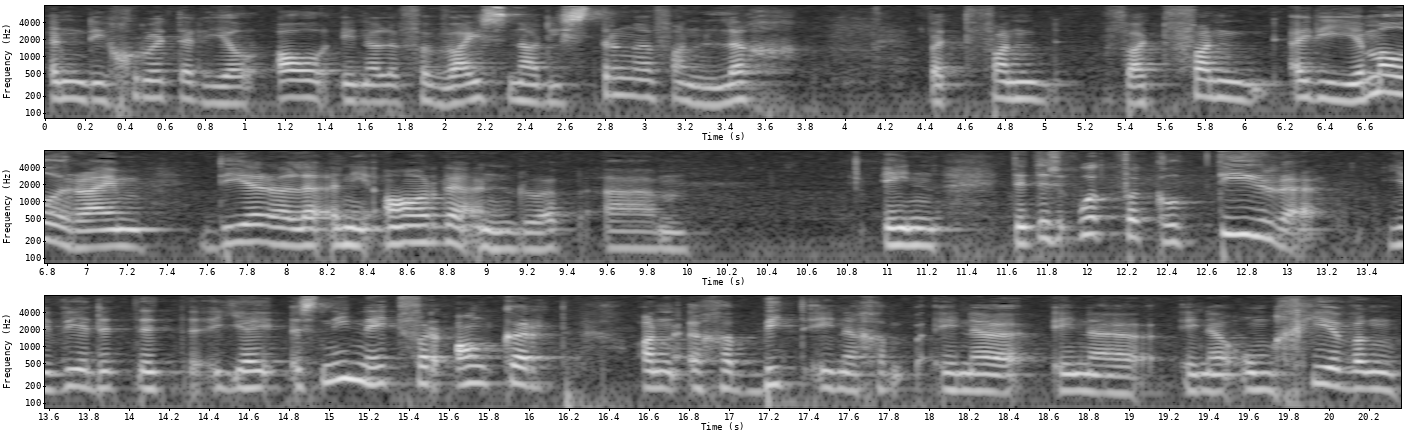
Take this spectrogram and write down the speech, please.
in die groter heelal en hulle verwys na die stringe van lig wat van wat van uit die hemelruim deur hulle in die aarde inloop. Um, en dit is ook vir kulture. Jy weet dit jy is nie net verankerd aan 'n gebied en 'n en 'n en 'n en 'n omgewing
